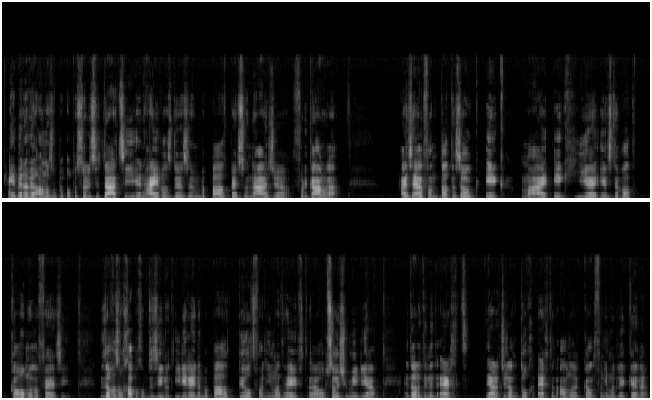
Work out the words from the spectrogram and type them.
En je bent dan weer anders op, op een sollicitatie. En hij was dus een bepaald personage voor de camera. Hij zei ook van, dat is ook ik, maar ik hier is de wat kalmere versie. Dus dat was wel grappig om te zien, dat iedereen een bepaald beeld van iemand heeft uh, op social media. En dat het in het echt, ja, dat je dan toch echt een andere kant van iemand leert kennen.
